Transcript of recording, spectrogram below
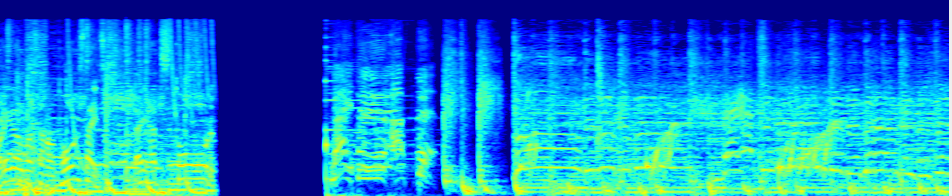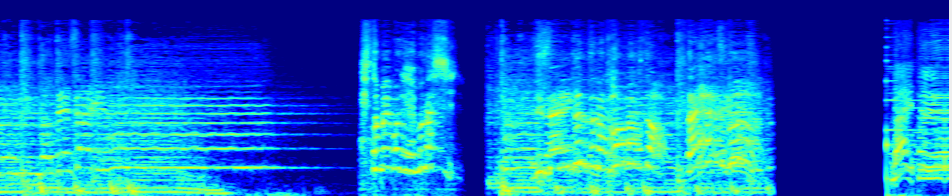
これが噂のトールサイズ。ダイハツトール。一目惚れやむなしデザイングッズのコンパクト。ダイハツグーライトユーア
